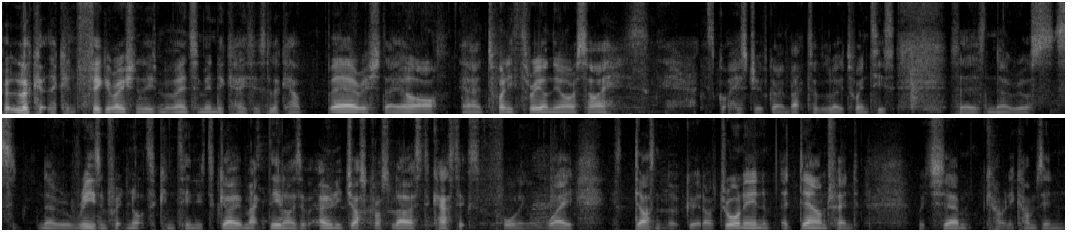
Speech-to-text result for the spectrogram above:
But look at the configuration of these momentum indicators. Look how bearish they are. And 23 on the RSI. It's got a history of going back to the low 20s, so there's no real no real reason for it not to continue to go. MACD lines have only just crossed lower. Stochastics falling away. It doesn't look good. I've drawn in a downtrend, which um, currently comes in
